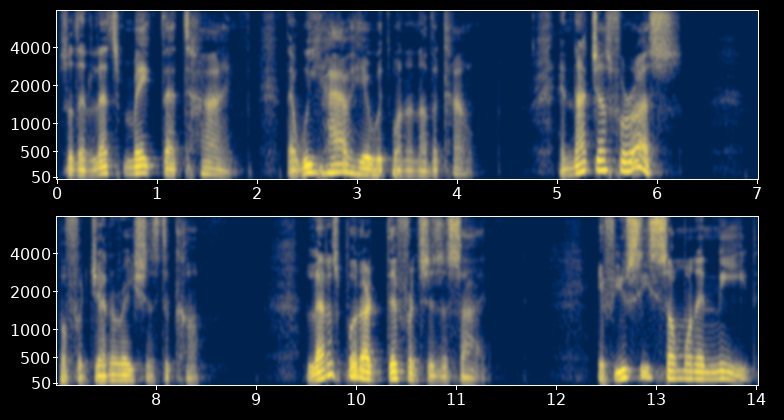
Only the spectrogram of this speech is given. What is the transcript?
so then let's make that time that we have here with one another count. And not just for us, but for generations to come. Let us put our differences aside. If you see someone in need,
